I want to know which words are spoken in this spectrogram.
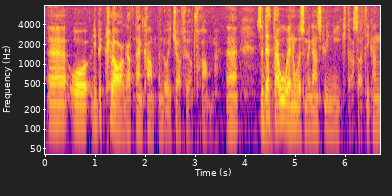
Uh, og de beklager at den kampen da ikke har ført fram. Uh, så mm. dette òg er noe som er ganske unikt. Altså, at de kan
